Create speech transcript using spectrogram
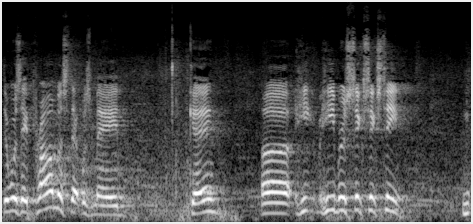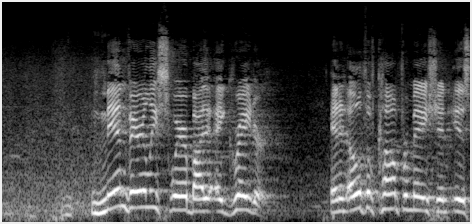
There was a promise that was made. Okay? Uh, he, Hebrews 6.16. Men verily swear by a greater and an oath of confirmation is,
